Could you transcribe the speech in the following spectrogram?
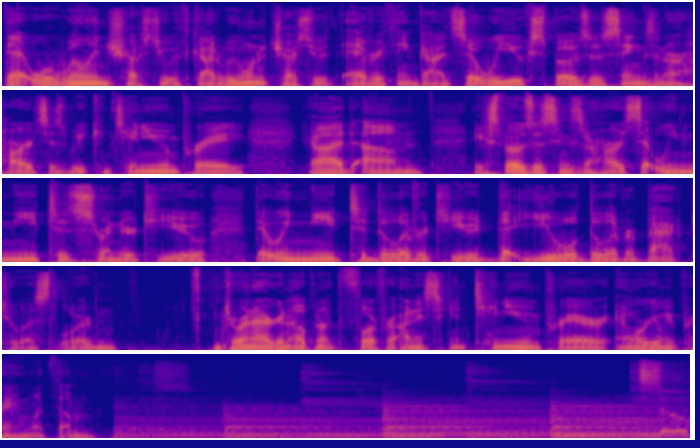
that we're willing to trust you with, God. We want to trust you with everything, God. So will you expose those things in our hearts as we continue and pray, God? Um, expose those things in our hearts that we need to surrender to you, that we need to deliver to you, that you will deliver back to us, Lord. Tori and I are going to open up the floor for audience to continue in prayer, and we're going to be praying with them. So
